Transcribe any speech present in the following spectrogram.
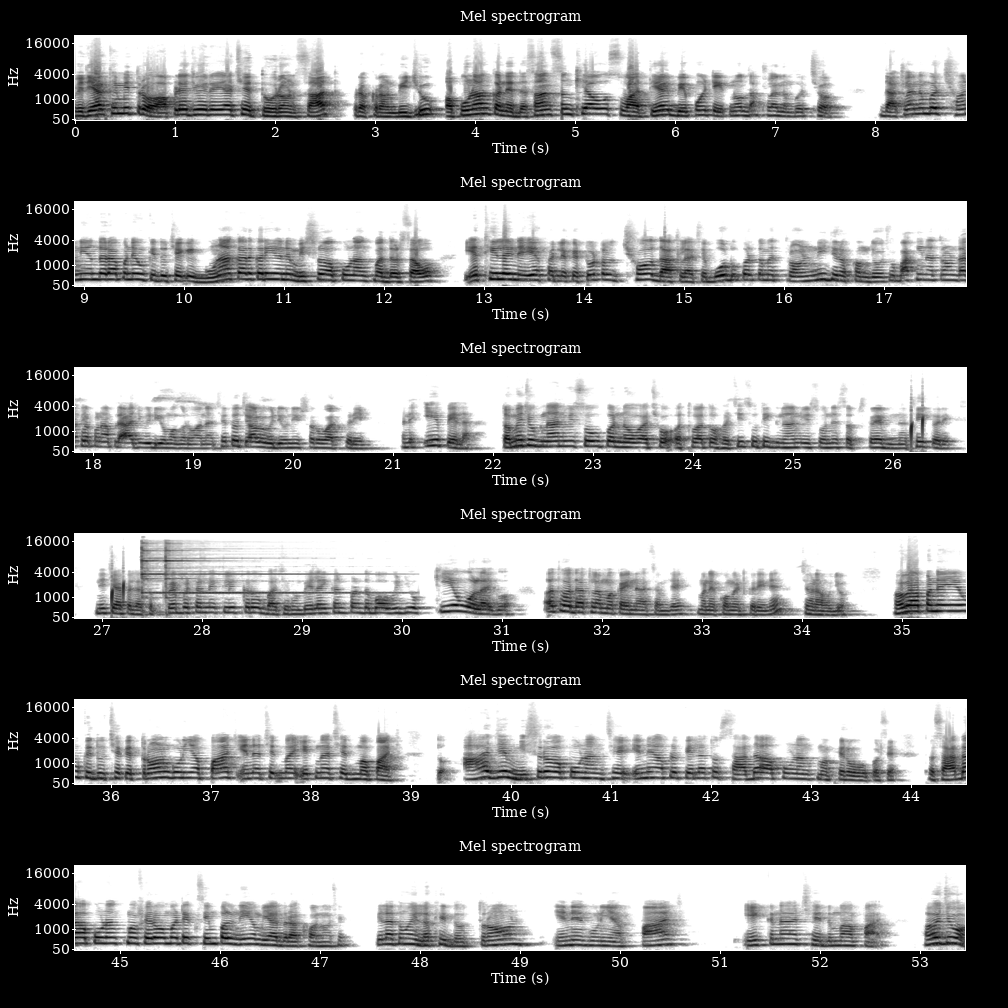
વિદ્યાર્થી મિત્રો, આપણે જોઈ રહ્યા છીએ ધોરણ સાત, પ્રકરણ બીજું, અપૂર્ણાંક અને દશાંશ સંખ્યાઓ, સ્વાધ્યાય બે પોઈન્ટ એકનો દાખલા નંબર છ. દાખલા નંબર છ ની અંદર આપણને એવું કીધું છે કે ગુણાકાર કરી અને મિશ્ર અપૂર્ણાંકમાં દર્શાવો. એથી લઈને એફ એટલે કે ટોટલ છ દાખલા છે. બોર્ડ ઉપર તમે ત્રણની જ રકમ જોવો છો. બાકીના ત્રણ દાખલા પણ આપણે આ જ વિડીયોમાં ગણવાના છે. તો ચાલો વિડીયોની શરૂઆત કરીએ. અને એ પહેલા તમે જો જ્ઞાન વિશ્વ ઉપર નવા છો અથવા તો હજી સુધી જ્ઞાન વિશ્વને સબસ્ક્રાઇબ નથી કરી, નીચે આપેલા સબસ્ક્રાઇબ બટનને ક્લિક કરો, બાજુનું બેલ આઇકન પણ દબાવો, વીડિયો કેવો લાગ્યો અથવા દાખલામાં કંઈ ના સમજાય, મને કોમેન્ટ કરીને જણાવજો. હવે આપણને એવું કીધું છે કે ત્રણ ગુણ્યા પાંચ એના છેદમાં એકના છેદમાં પાંચ. તો આ જે મિશ્ર અપૂર્ણાંક છે, એને આપણે પહેલાં તો સાદા અપૂર્ણાંકમાં ફેરવવો પડશે. તો સાદા અપૂર્ણાંકમાં ફેરવવા માટે એક સિમ્પલ નિયમ યાદ રાખવાનો છે. પહેલાં તો અહીં લખી દઉં, ત્રણ એને ગુણ્યા પાંચ એકના છેદમાં પાંચ. હવે જુઓ,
